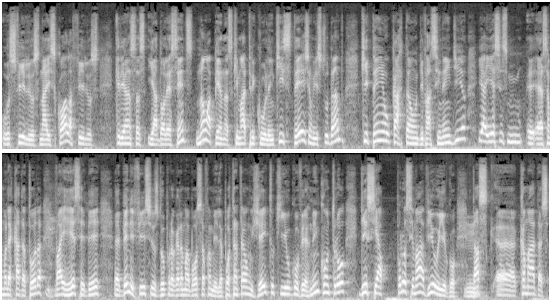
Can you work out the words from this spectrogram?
os filhos na escola, filhos, crianças e adolescentes, não apenas que matriculem, que estejam estudando, que tenham o cartão de vacina em dia, e aí esses, eh, essa molecada toda vai receber é, benefícios do programa Bolsa Família. Portanto, é um jeito que o governo encontrou de se apoiar aproximar, viu, Igor, hum. das uh, camadas,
